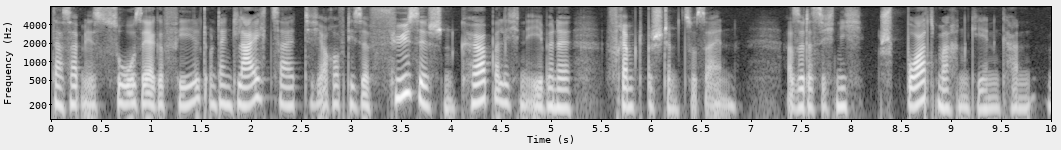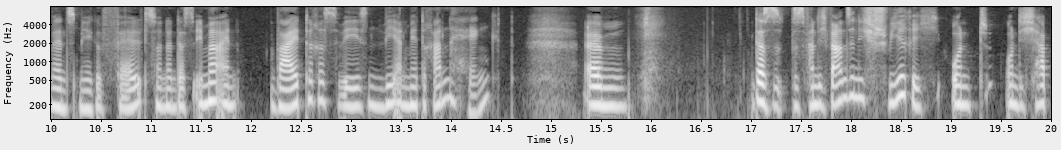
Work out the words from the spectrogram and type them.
Das hat mir so sehr gefehlt und dann gleichzeitig auch auf dieser physischen, körperlichen Ebene fremdbestimmt zu sein. Also, dass ich nicht Sport machen gehen kann, wenn es mir gefällt, sondern dass immer ein weiteres Wesen wie an mir dranhängt. Ähm, das, das fand ich wahnsinnig schwierig und, und ich habe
